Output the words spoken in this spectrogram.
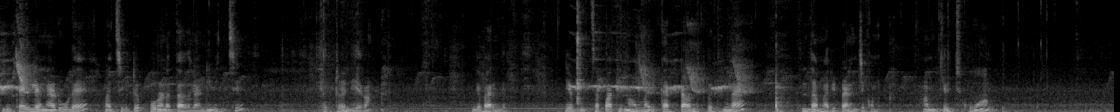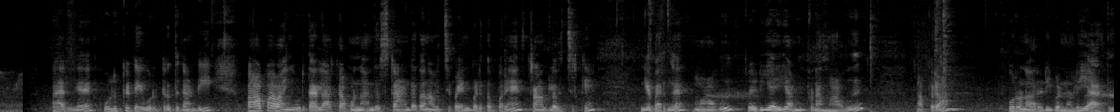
இது கையில் நடுவில் வச்சுக்கிட்டு பூரணத்தை அதில் அள்ளி வச்சு விட்ட வேண்டியதான் இங்கே பாருங்கள் எப்படி சப்பாத்தி மாவு மாதிரி கரெக்டாக வந்து பார்த்திங்களா இந்த மாதிரி பிணைஞ்சிக்கணும். அமுக்கி வச்சுக்குவோம். பாருங்கள் கொழுக்கட்டையை உருட்டுறதுக்காண்டி பாப்பா வாங்கி கொடுத்தால அக்கா பொண்ணு அந்த ஸ்டாண்டை தான் நான் வச்சு பயன்படுத்த போகிறேன் ஸ்டாண்டில் வச்சுருக்கேன். இங்கே பாருங்கள் மாவு ரெடியாகி அமுக்கின மாவு. அப்புறம் பூரணம் ரெடி பண்ணோம் இல்லையா அது?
